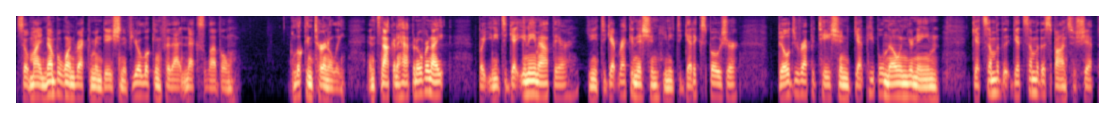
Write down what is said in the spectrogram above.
So, my number one recommendation if you're looking for that next level, look internally. And it's not going to happen overnight, but you need to get your name out there. You need to get recognition. You need to get exposure build your reputation, get people knowing your name, get some of the get some of the sponsorship,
